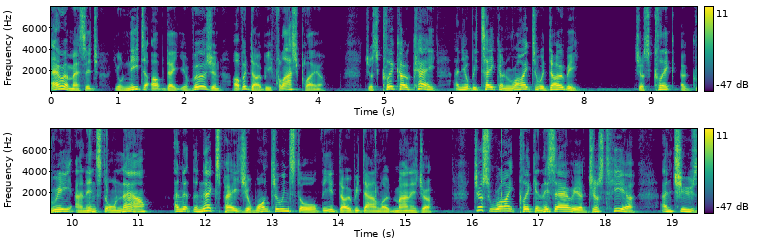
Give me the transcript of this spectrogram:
error message, you'll need to update your version of Adobe Flash Player. Just click OK and you'll be taken right to Adobe. Just click Agree and Install Now, and at the next page you'll want to install the Adobe Download Manager. Just right click in this area just here and choose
